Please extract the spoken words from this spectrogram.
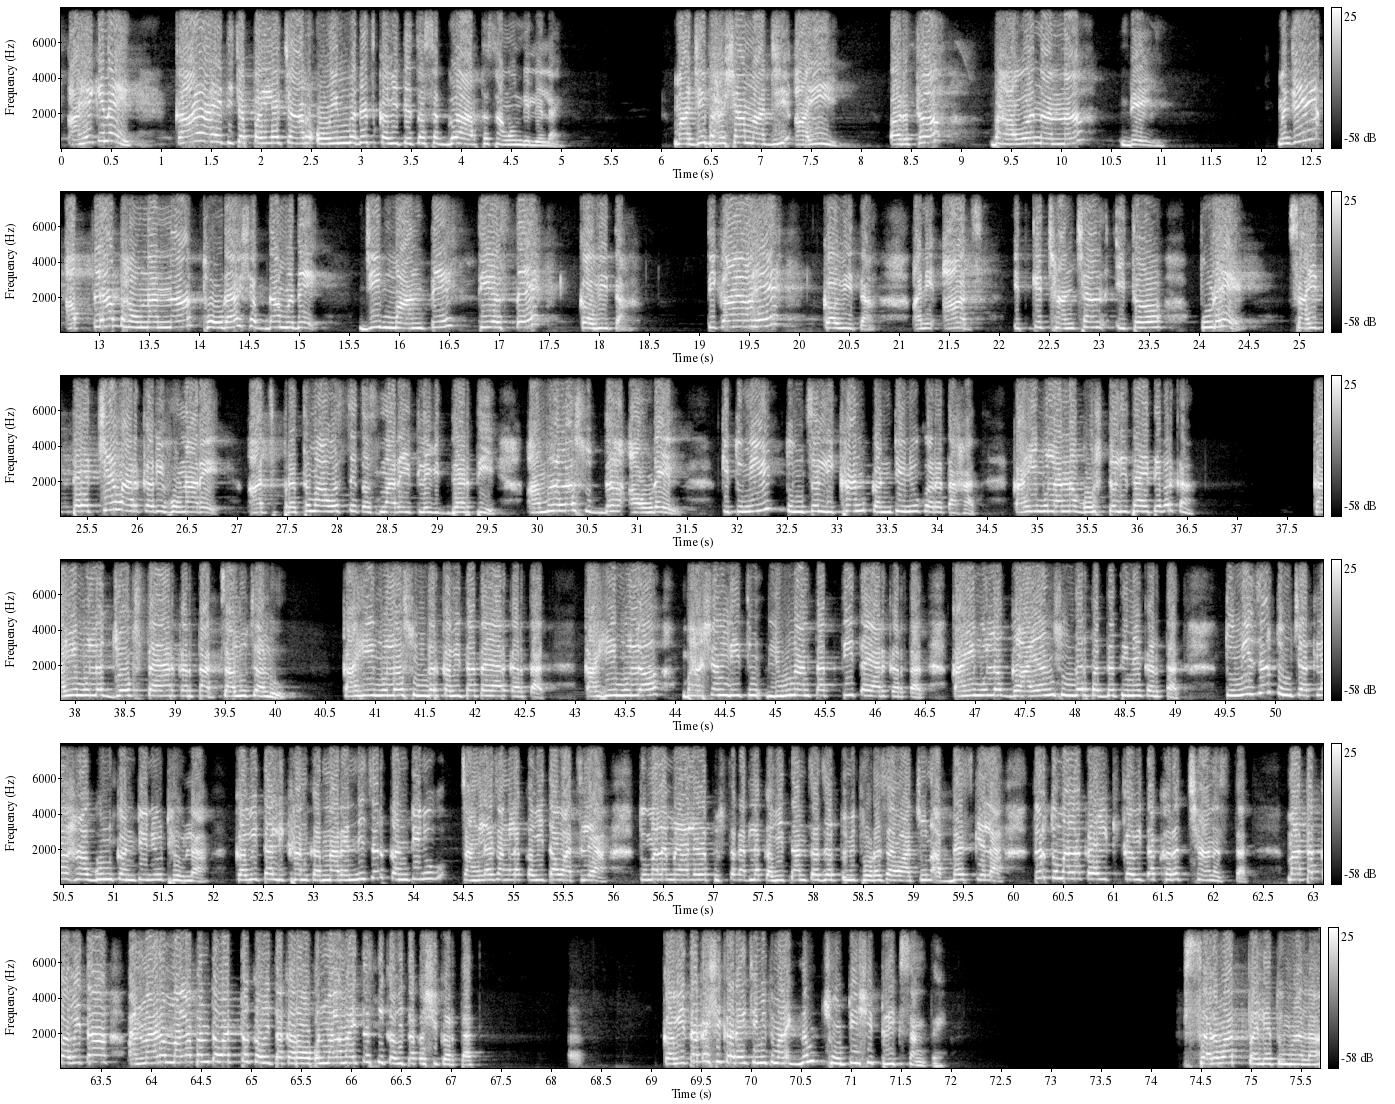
आहे की नाही? काय आहे तिच्या पहिल्या चार ओळींमध्येच कवितेचा सगळा अर्थ सांगून दिलेला आहे. माझी भाषा माझी आई अर्थ भावनांना देई. म्हणजे आपल्या भावनांना थोड्या शब्दामध्ये जी मानते ती असते कविता. ती काय आहे? कविता. आणि आज इतके छान छान इथं पुढे साहित्याचे वारकरी होणारे आज प्रथम अवस्थेत असणारे इथले विद्यार्थी आम्हाला सुद्धा आवडेल की तुम्ही तुमचं लिखाण कंटिन्यू करत आहात. काही मुलांना गोष्ट लिहिता येते बरं का? काही मुलं जोक्स तयार करतात चालू चालू. काही मुलं सुंदर कविता तयार करतात. काही मुलं भाषण लिहित लिहून आणतात ती तयार करतात. काही मुलं गायन सुंदर पद्धतीने करतात. तुम्ही जर तुमच्यातला हा गुण कंटिन्यू ठेवला कविता लिखाण करणाऱ्यांनी जर कंटिन्यू चांगल्या चांगल्या कविता वाचल्या तुम्हाला मिळालेल्या पुस्तकातल्या कवितांचा जर तुम्ही थोडासा वाचून अभ्यास केला तर तुम्हाला कळेल की कविता खरंच छान असतात. मग आता कविता आणि मॅडम मला पण तर वाटतं कविता करावं पण मला माहितच नाही कविता कशी करतात. कविता कशी करायची मी तुम्हाला एकदम छोटीशी ट्रिक सांगते. सर्वात पहिले तुम्हाला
